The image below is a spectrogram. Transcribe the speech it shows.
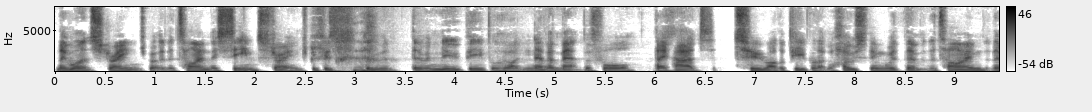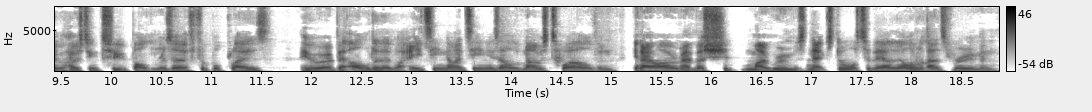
they weren't strange, but at the time they seemed strange because there were, there were new people who I'd never met before. They had two other people that were hosting with them at the time. They were hosting two Bolton Reserve football players who were a bit older. They were like 18, 19 years old, and I was 12. And, you know, I remember sh- my room was next door to the, the older lad's room. And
